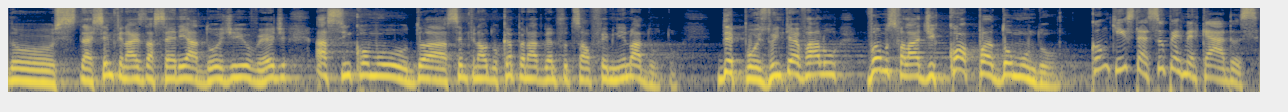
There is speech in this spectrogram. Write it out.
dos, das semifinais da Série A2 de Rio Verde, assim como da semifinal do Campeonato Grande Futsal Feminino Adulto. Depois do intervalo, vamos falar de Copa do Mundo. Conquista Supermercados,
